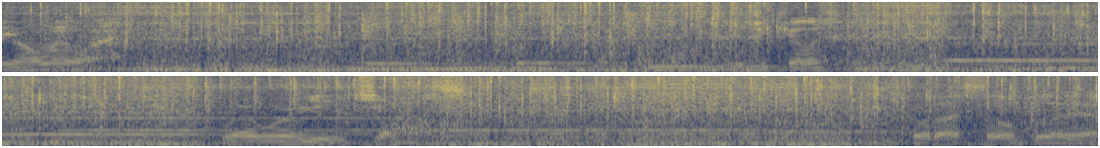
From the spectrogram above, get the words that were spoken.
The only one. Did you kill it? Where were you, Childs? Thought I saw Blair.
